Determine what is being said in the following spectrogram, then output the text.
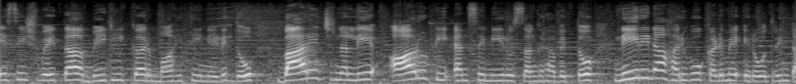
ಎಸಿ ಶ್ವೇತಾ ಬಿಡಿಕರ್ ಮಾಹಿತಿ ನೀಡಿದ್ದು, ಬ್ಯಾರೇಜ್ನಲ್ಲಿ ಆರು ಟಿಎಂಸಿ ನೀರು ಸಂಗ್ರಹವಿತ್ತು. ನೀರಿನ ಹರಿವು ಕಡಿಮೆ ಇರೋದ್ರಿಂದ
